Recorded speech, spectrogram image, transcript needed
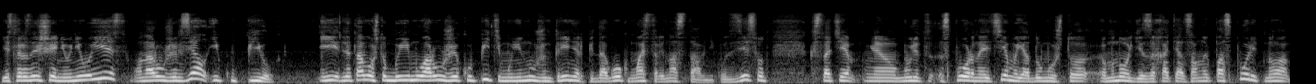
если разрешение у него есть, он оружие взял и купил. И для того, чтобы ему оружие купить, ему не нужен тренер, педагог, мастер и наставник. Вот здесь вот, кстати, э, будет спорная тема. Я думаю, что многие захотят со мной поспорить, но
